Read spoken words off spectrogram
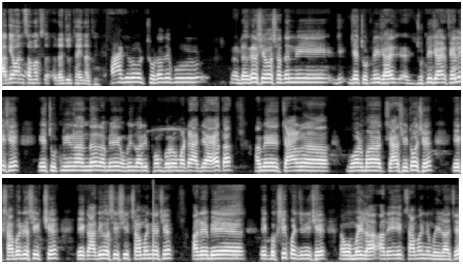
આગેવાન સમક્ષ રજૂ થઈ નથી. આજ રોજ છોટાઉદેપુર નગર સેવા સદનની જે ચૂંટણી જાહેર ચૂંટણી જાહેર થયેલી છે એ ચૂંટણીના અંદર અમે ઉમેદવારી ફોર્મ ભરવા માટે આજે આવ્યા હતા. અમે ચાર વોર્ડમાં ચાર સીટો છે. એક સામાન્ય સીટ છે, એક આદિવાસી સીટ સામાન્ય છે અને બે, એક બક્ષી પંચની છે મહિલા અને એક સામાન્ય મહિલા છે.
